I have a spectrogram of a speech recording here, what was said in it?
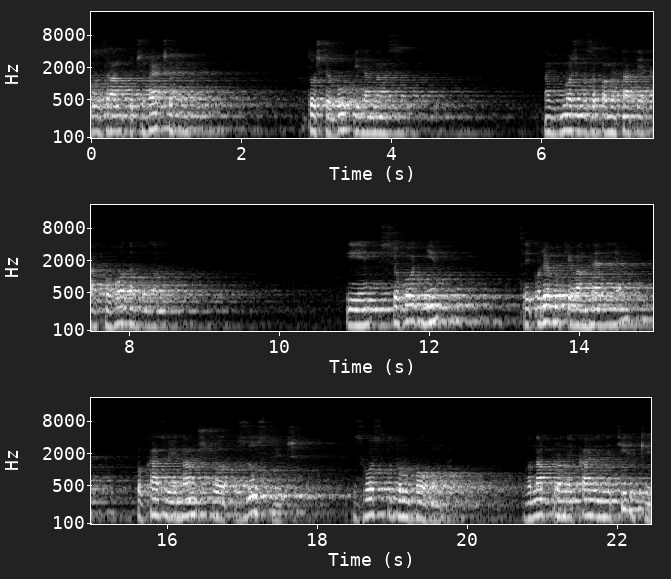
було зранку чи ввечері, хто ще був біля нас. Навіть можемо запам'ятати, яка погода була. І сьогодні цей уривок Євангелія показує нам, що зустріч з Господом Богом, вона проникає не тільки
